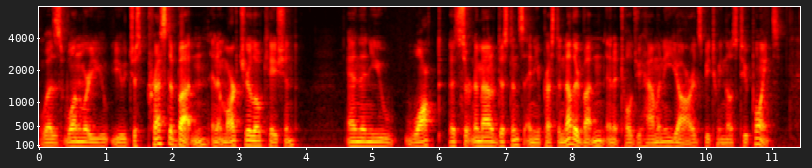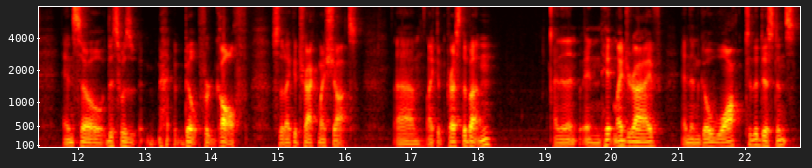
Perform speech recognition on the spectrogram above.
was one where you, you just pressed a button and it marked your location and then you walked a certain amount of distance and you pressed another button and it told you how many yards between those two points. And so this was built for golf so that I could track my shots. Um, I could press the button and then and hit my drive and then go walk to the distance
